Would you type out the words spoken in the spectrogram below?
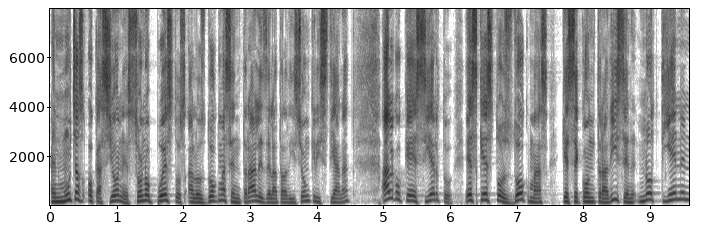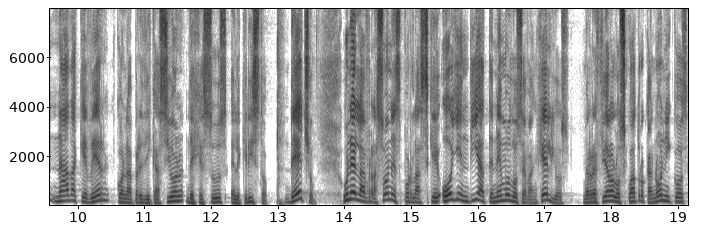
en muchas ocasiones son opuestos a los dogmas centrales de la tradición cristiana, algo que es cierto es que estos dogmas que se contradicen no tienen nada que ver con la predicación de Jesús el Cristo. De hecho, una de las razones por las que hoy en día tenemos los evangelios, me refiero a los cuatro canónicos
